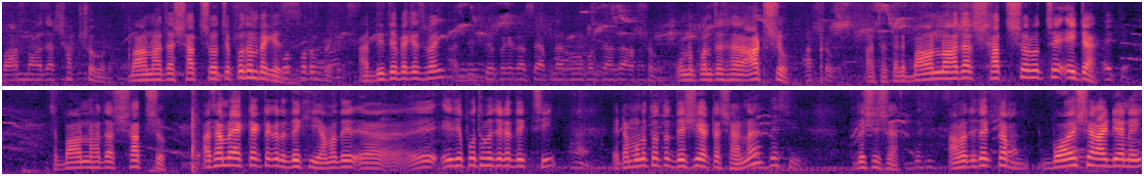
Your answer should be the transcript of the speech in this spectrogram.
বান্ন হাজার সাতশো করে। বাউন্ন হাজার সাতশো হচ্ছে প্রথম প্যাকেজ? প্রথম প্যাকেজ। আর দ্বিতীয় প্যাকেজ ভাই? আর দ্বিতীয় প্যাকেজ আছে আপনার উনপঞ্চাশ হাজার আটশো। করে উনপঞ্চাশ হাজার আটশো। আটশো। আচ্ছা তাহলে বাউন্ন হাজার সাতশোর হচ্ছে এইটা। এইটা। আচ্ছা বাউন্ন হাজার সাতশো। আচ্ছা আমরা একটা একটা করে দেখি। আমাদের এই- যে প্রথমে যেটা দেখছি হ্যাঁ। এটা মূলত তো দেশি একটা সার না? দেশি। দেশি সার। আমরা যদি একটা বয়সের আইডিয়া নেই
